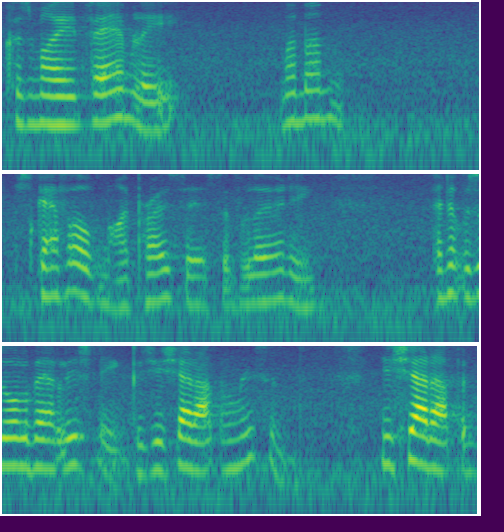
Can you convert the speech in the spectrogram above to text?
Because my family, my mum scaffolded my process of learning, and it was all about listening because you shut up and listened. You shut up and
